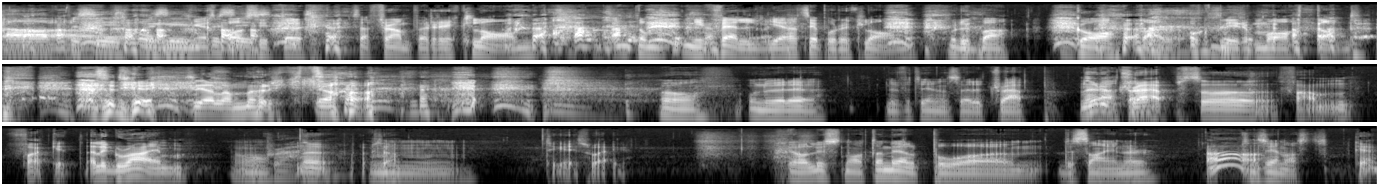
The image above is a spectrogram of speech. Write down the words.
Ja, precis, ångest. Bara sitter så här framför reklam. De, ni väljer att se på reklam och du bara gapar och blir matad. Alltså det, Så jävla mörkt. ja. ja, och nu är det, nu för tiden så är det trap. Nu är det trap, så fan, fuck it. Eller grime Ja. nu också. Mm. Tycker jag är swag. Jag har lyssnat en del på um, Designer Ah, sen senast. okej.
